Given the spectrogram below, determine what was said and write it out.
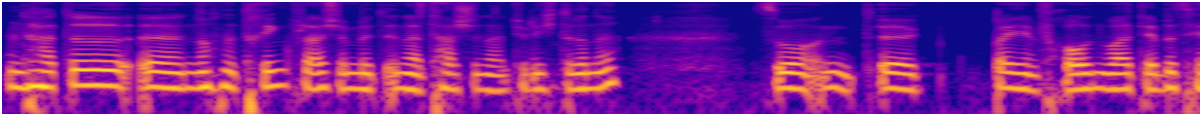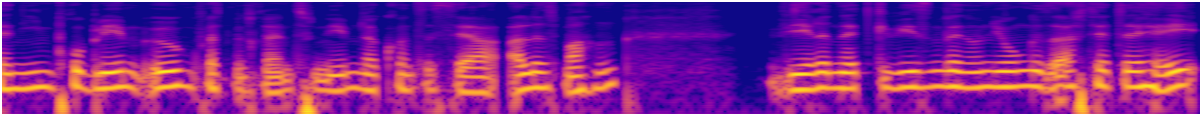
und hatte äh, noch eine Trinkflasche mit in der Tasche natürlich drinne. So und äh, bei den Frauen war es ja bisher nie ein Problem, irgendwas mit reinzunehmen. Da konnte es ja alles machen. Wäre nett gewesen, wenn Union gesagt hätte, hey,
